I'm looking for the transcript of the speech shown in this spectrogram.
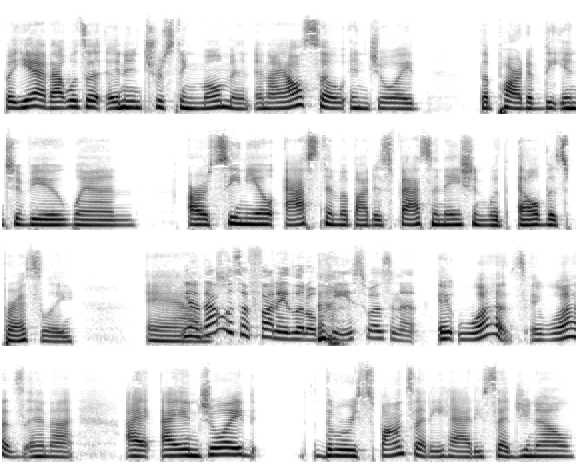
but yeah, that was a, an interesting moment. And I also enjoyed the part of the interview when Arsenio asked him about his fascination with Elvis Presley. And yeah, that was a funny little piece, wasn't it? It was, it was. And I, I, I enjoyed the response that he had. He said, you know,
